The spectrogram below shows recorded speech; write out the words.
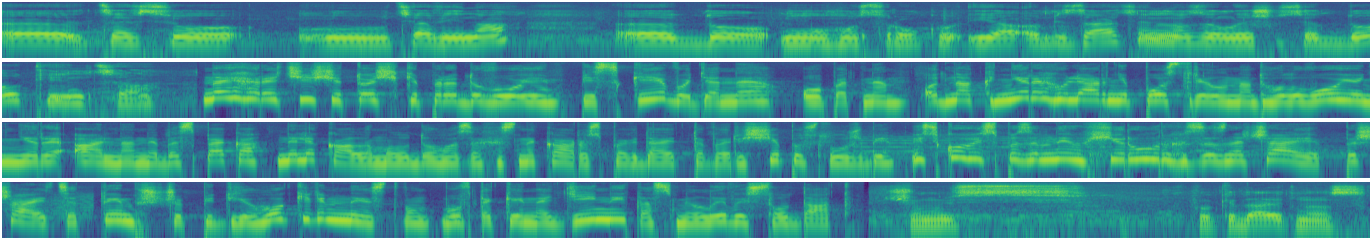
е, це все, ця війна до мого сроку, я обов'язково залишуся до кінця. Найгарячіші точки передової піски, водяне, опитне. Однак ні регулярні постріли над головою, ні реальна небезпека не лякали молодого захисника, розповідають товариші по службі. Військовий з позивним хірург зазначає, пишається тим, що під його керівництвом був такий надійний та сміливий солдат. Чомусь покидають нас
